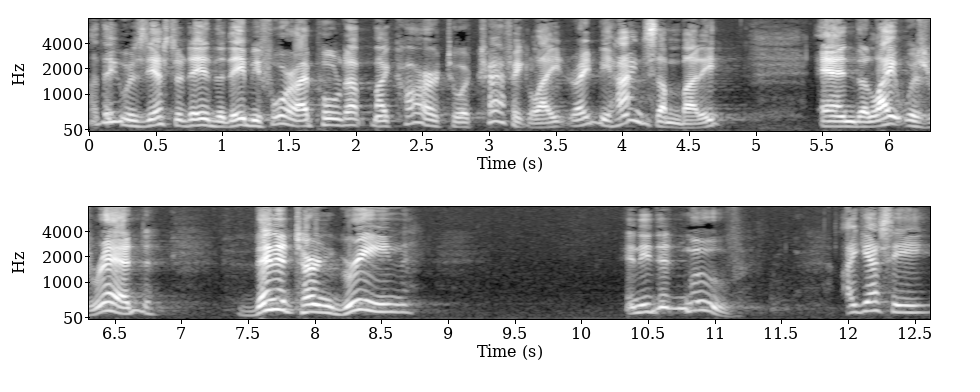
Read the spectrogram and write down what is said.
I think it was yesterday the day before, I pulled up my car to a traffic light right behind somebody, and the light was red. Then it turned green, and he didn't move. I guess he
